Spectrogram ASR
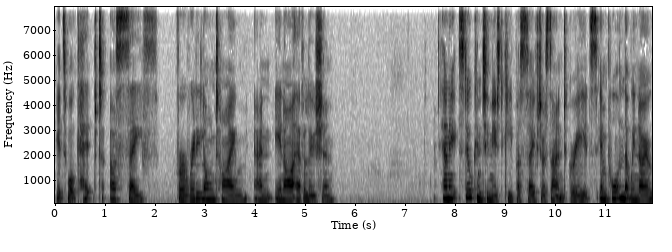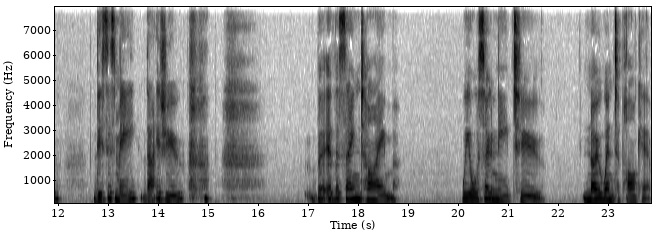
it's what kept us safe for a really long time and in our evolution. And it still continues to keep us safe to a certain degree. It's important that we know this is me, that is you. but at the same time, we also need to know when to park it,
